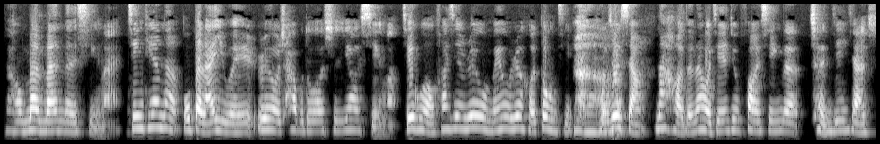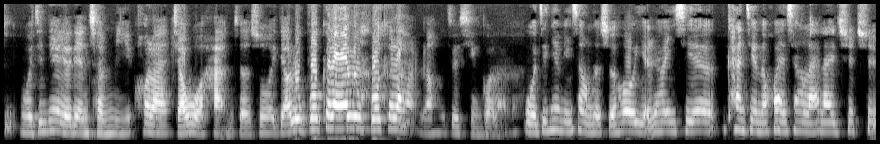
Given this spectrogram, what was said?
然后慢慢的醒来。今天呢，我本来以为 Rio 差不多是要醒了，结果我发现 Rio 没有任何动静，我就想，那好的，那我今天就放心的沉浸下去。我今天有点沉迷，后来小我喊着说要录播客啦，录播客啦，然后就醒过来了。我今天冥想的时候，也让一些看见的幻象来来去去，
